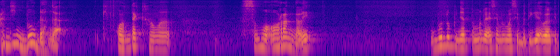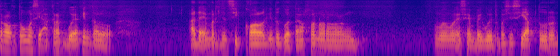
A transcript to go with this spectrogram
anjing gue udah nggak keep kontak sama semua orang kali. Gue dulu punya temen dari SMP masih bertiga. Well kita kalau ketemu masih akrab. Gue yakin kalau ada emergency call gitu gue telepon orang-orang teman-teman SMP gue itu pasti siap turun.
